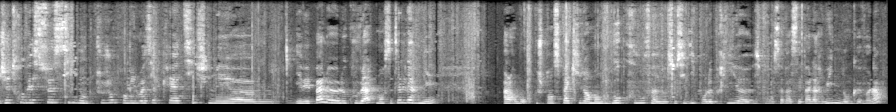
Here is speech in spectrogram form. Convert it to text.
j'ai trouvé ceci, donc toujours pour mes loisirs créatifs, mais il n'y avait pas le couvercle, bon c'était le dernier. Alors bon, je pense pas qu'il en manque beaucoup, enfin ceci dit pour le prix, euh, ça va, c'est pas la ruine, donc euh, voilà.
